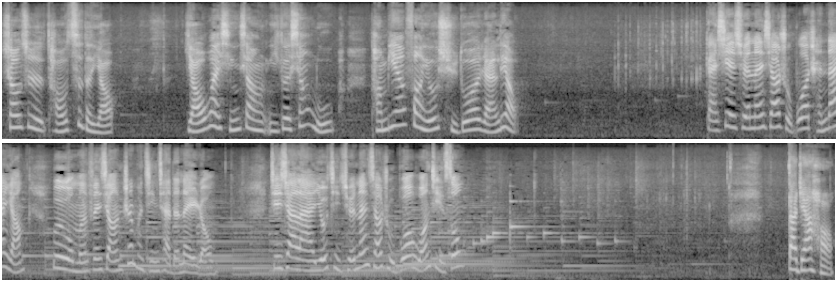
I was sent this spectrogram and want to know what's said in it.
烧制陶瓷的窑，窑外形像一个香炉，旁边放有许多燃料。感谢全能小主播陈丹阳为我们分享这么精彩的内容。接下来有请全能小主播王景松。大家好，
